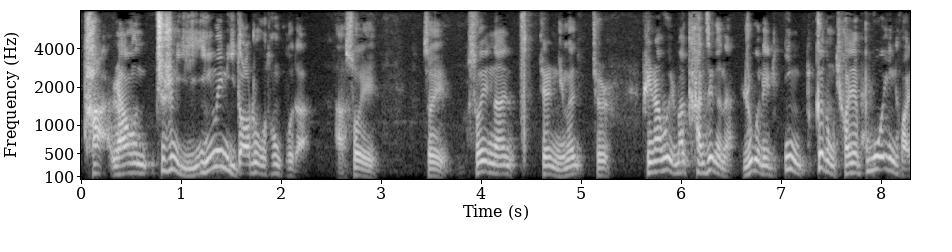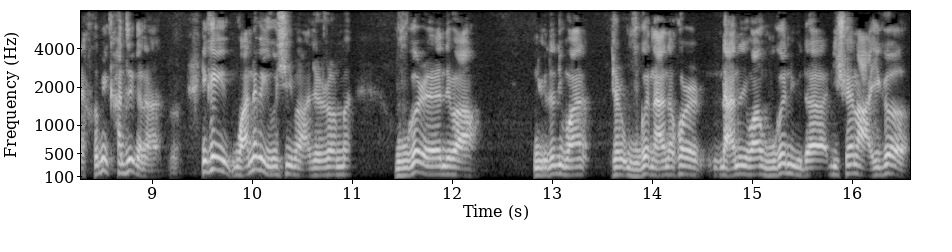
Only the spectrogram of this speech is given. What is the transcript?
他然后就是你，因为你导致我痛苦的啊，所以，所以，所以呢，就是你们就是平常为什么要看这个呢？如果你硬各种条件不过硬的话，你何必看这个呢？你可以玩那个游戏嘛，就是说什么五个人对吧？女的就玩，就是五个男的或者男的就玩五个女的，你选哪一个？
